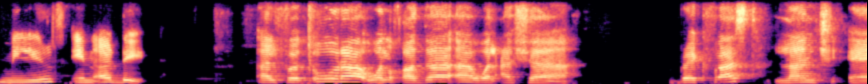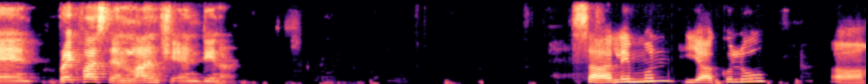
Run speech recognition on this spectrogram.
meals in a day. الفطور والغداء والعشاء breakfast lunch and breakfast and lunch and dinner Salimun Yakulu uh,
